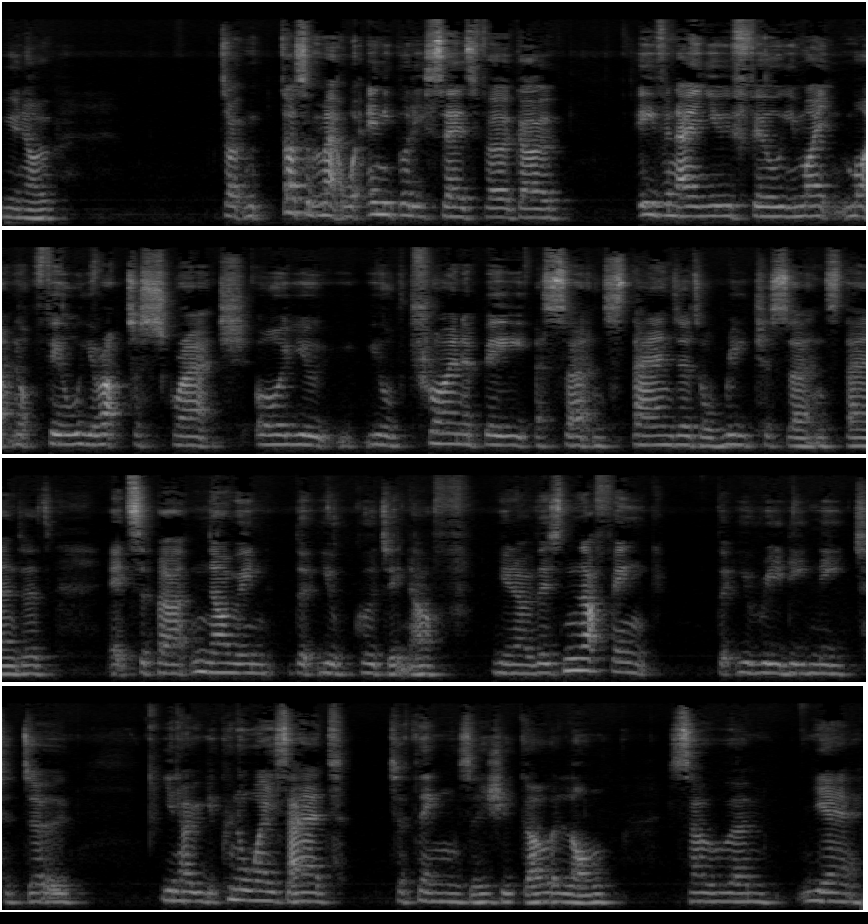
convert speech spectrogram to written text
you know. Don't, doesn't matter what anybody says, Virgo, even how you feel, you might might not feel you're up to scratch or you, you're trying to be a certain standard or reach a certain standard it's about knowing that you're good enough. You know, there's nothing that you really need to do. You know, you can always add to things as you go along. So, um, yeah,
